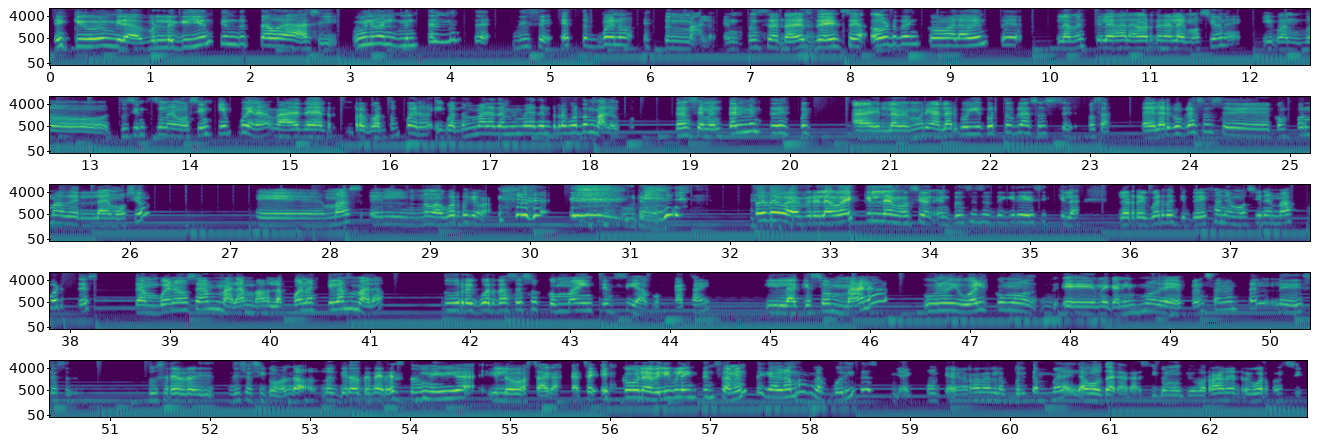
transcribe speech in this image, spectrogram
Es que, bueno, mira, por lo que yo entiendo esta weá así, uno mentalmente dice, esto es bueno, esto es malo. Entonces, a través de ese orden como a la mente, la mente le da la orden a las emociones y cuando tú sientes una emoción que es buena, vas a tener recuerdos buenos y cuando es mala también vas a tener recuerdos malos. Entonces, mentalmente después, en la memoria a largo y a corto plazo, o sea, la de largo plazo se conforma de la emoción eh, más el. No me acuerdo qué más. Una Otra wea, pero la wea es que es la emoción. Entonces, eso te quiere decir que la, los recuerdos que te dejan emociones más fuertes, sean buenas o sean malas, más las buenas que las malas, tú recuerdas eso con más intensidad, pues, ¿cachai? Y las que son malas, uno igual como eh, mecanismo de defensa mental le dice tu cerebro dice así como, no, no quiero tener esto en mi vida y lo sacas, ¿cachai? Es como la película intensamente que agarran las bolitas, ya como que agarraran las bolitas malas y la botaran, así como que borraran el recuerdo en sí.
